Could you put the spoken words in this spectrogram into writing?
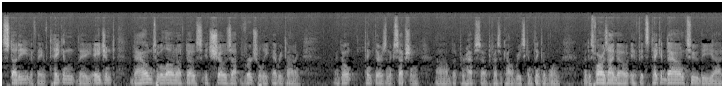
study, if they have taken the agent down to a low enough dose, it shows up virtually every time. I don't think there's an exception, uh, but perhaps uh, Professor Calabrese can think of one. But as far as I know, if it's taken down to the, uh,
